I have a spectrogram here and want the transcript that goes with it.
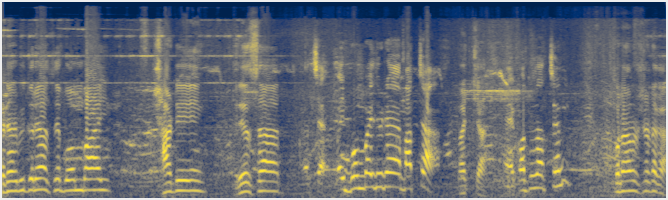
এটার ভিতরে আছে বোম্বাই শার্টিং রেসার। আচ্ছা এই বোম্বাই দুইটা বাচ্চা? বাচ্চা। হ্যাঁ, কত যাচ্ছেন? পনেরোশো টাকা।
